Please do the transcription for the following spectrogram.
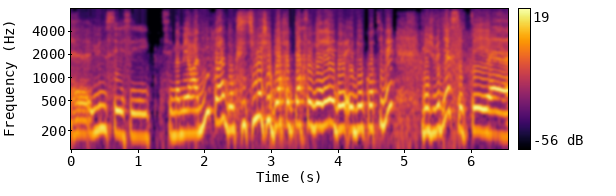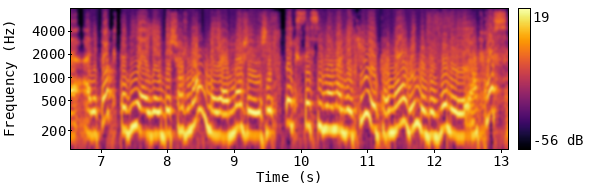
euh, une, c'est- ma meilleure amie, quoi. Donc, si tu veux, j'ai bien fait de persévérer et de, continuer. Mais je veux dire, c'était euh, à l'époque, tu as dit, euh, il y a eu des changements, mais euh, moi, j'ai excessivement mal vécu. Et pour moi, oui, le baseball est- en France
